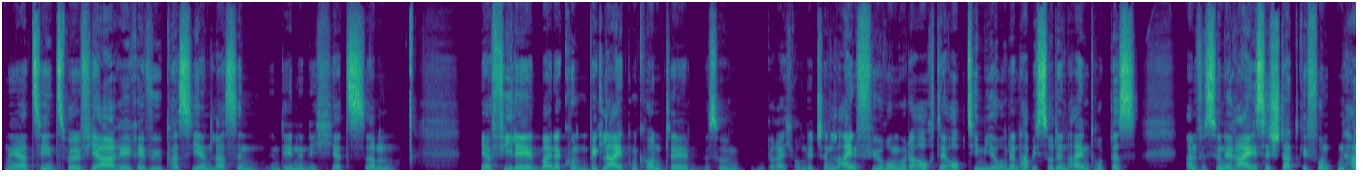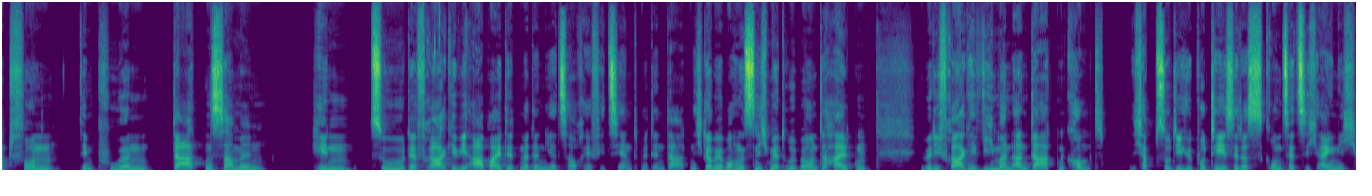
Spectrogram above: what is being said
naja, 10, 12 Jahre Revue passieren lasse, in, in denen ich jetzt ähm, ja viele meiner Kunden begleiten konnte, so im, Bereich Omnichannel-Einführung oder auch der Optimierung, dann habe ich so den Eindruck, dass einfach so eine Reise stattgefunden hat von dem puren Datensammeln hin zu der Frage, wie arbeitet man denn jetzt auch effizient mit den Daten? Ich glaube, wir brauchen uns nicht mehr darüber unterhalten, über die Frage, wie man an Daten kommt. Ich habe so die Hypothese, dass grundsätzlich eigentlich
